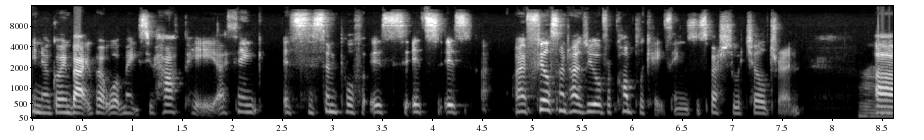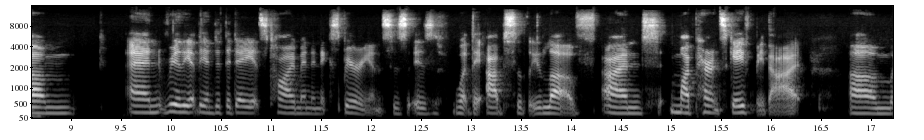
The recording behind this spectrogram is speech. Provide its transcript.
you know, going back about what makes you happy, I think it's a simple it's it's it's i feel sometimes we overcomplicate things especially with children mm. um and really at the end of the day it's time and an experience is is what they absolutely love and my parents gave me that um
